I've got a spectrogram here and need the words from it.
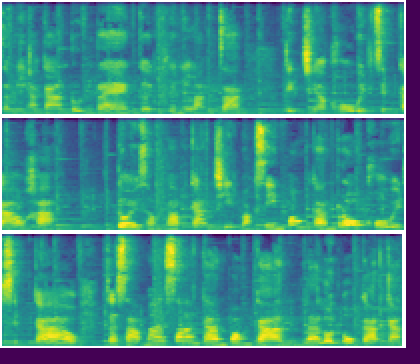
จะมีอาการรุนแรงเกิดขึ้นหลังจากติดเชื้อโควิด -19 ค่ะ โดยสำหรับการฉีดวัคซีนป้องกันโรคโควิด -19 จะสามารถสร้างการป้องกันและลดโอกาสการ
